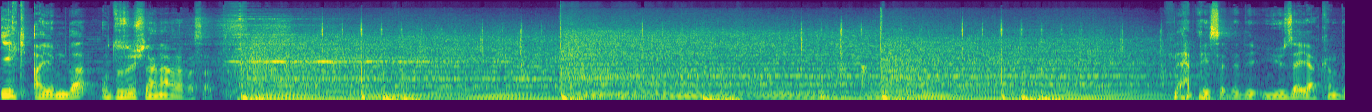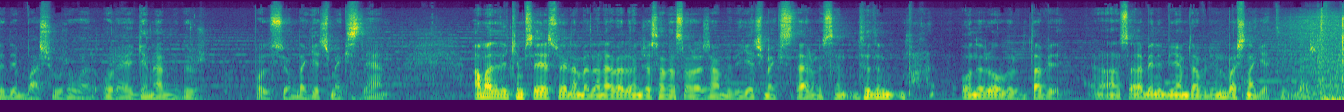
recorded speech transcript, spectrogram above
İlk ayımda 33 tane araba sattım. Neredeyse dedi yüze yakın dedi başvuru var. Oraya genel müdür pozisyonda geçmek isteyen. Ama dedi kimseye söylemeden evvel önce sana soracağım dedi geçmek ister misin? Dedim onuru olurum tabii. Ondan sonra beni BMW'nin başına getirdiler.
